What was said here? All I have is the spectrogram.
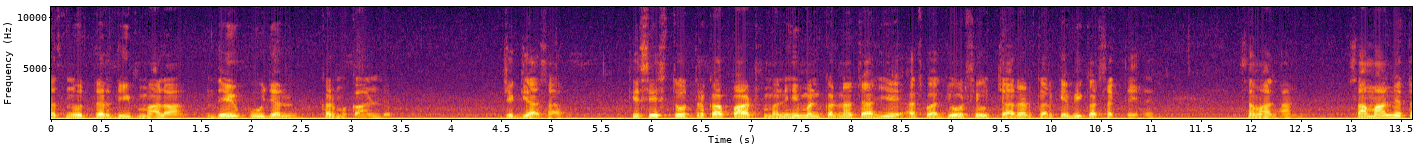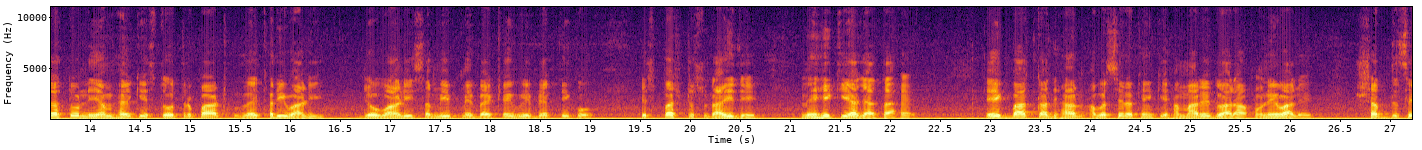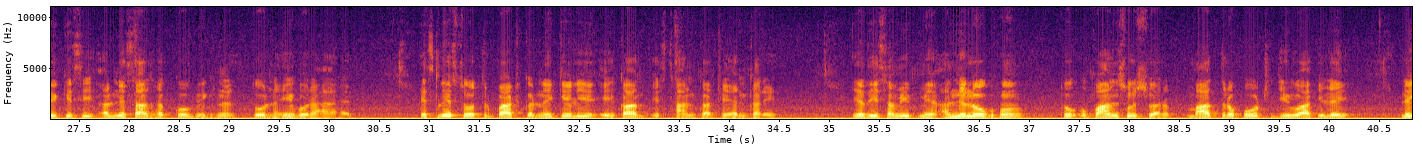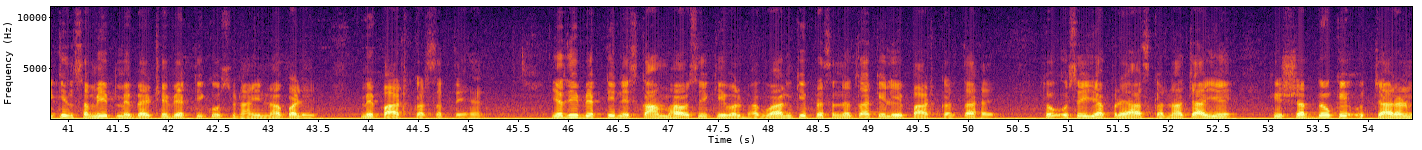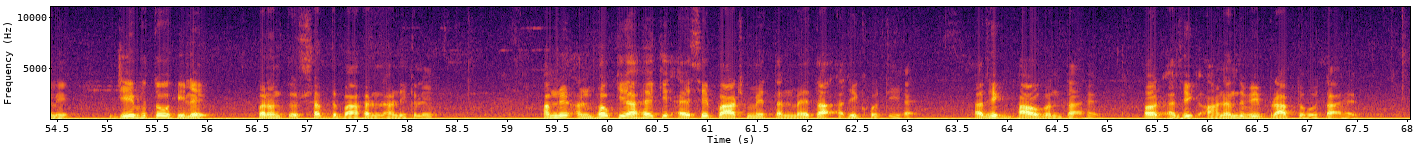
प्रश्नोत्तर दीपमाला देव पूजन कर्मकांड। जिज्ञासा, किसी स्तोत्र का पाठ मन ही मन करना चाहिए अथवा ज़ोर से उच्चारण करके भी कर सकते हैं। समाधान, सामान्यतः तो नियम है कि स्तोत्र पाठ वैखरी वाणी, जो वाणी समीप में बैठे हुए व्यक्ति को स्पष्ट सुनाई दे, में ही किया जाता है। एक बात का ध्यान अवश्य रखें कि हमारे द्वारा होने वाले शब्द से किसी अन्य साधक को विघ्न तो नहीं हो रहा है। इसलिए स्तोत्र पाठ करने के लिए एकांत स्थान का चयन करें। यदि समीप में अन्य लोग हों तो उपांशु स्वर, मात्र होठ, जीवा, हिले, लेकिन समीप में बैठे व्यक्ति को सुनाई न पड़े, में पाठ कर सकते हैं। यदि व्यक्ति निष्काम भाव से केवल भगवान की प्रसन्नता के लिए पाठ करता है तो उसे यह प्रयास करना चाहिए कि शब्दों के उच्चारण में जीभ तो हिले परंतु शब्द बाहर न निकले। हमने अनुभव किया है कि ऐसे पाठ में तन्मयता अधिक होती है, अधिक भाव बनता है और अधिक आनंद भी प्राप्त होता है।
